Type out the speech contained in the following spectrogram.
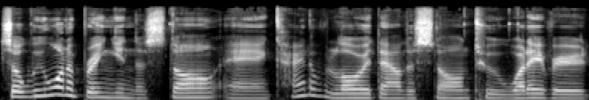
so we want to bring in the stone and kind of lower down the stone to whatever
